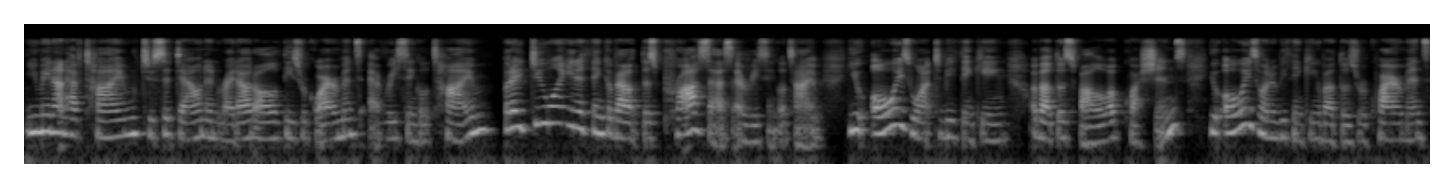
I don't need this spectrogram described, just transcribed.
you may not have time to sit down and write out all of these requirements every single time, but I do want you to think about this process every single time. You always want to be thinking about those follow up questions. You always want to be thinking about those requirements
